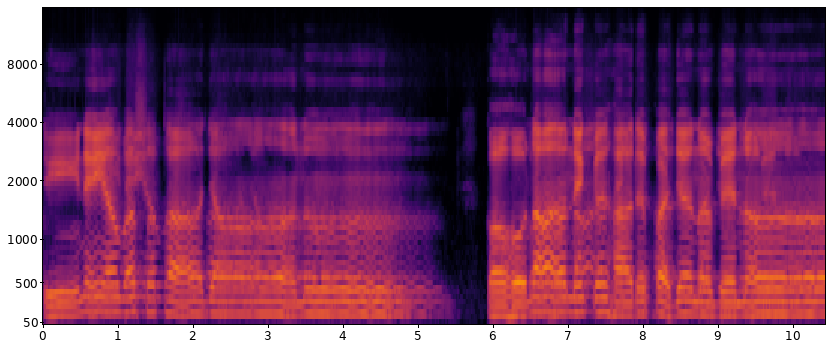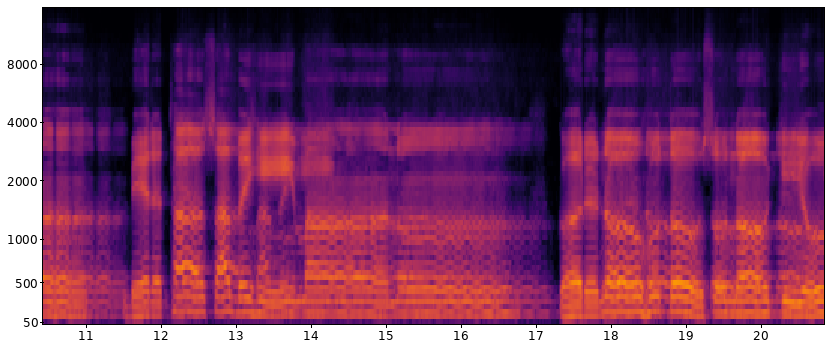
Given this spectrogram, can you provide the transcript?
ਤੀਨ ਅਵਸਥਾ ਜਾਨ। ਕਹੋ ਨਾਨਕ ਹਰ ਭਜਨ ਬਿਨ। ਬਿਰਥਾ ਸਭ ਹੀ ਮਾਨ। ਕਰਨਹੁ ਤੋ ਸੁਨਾ ਕਿਓ।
